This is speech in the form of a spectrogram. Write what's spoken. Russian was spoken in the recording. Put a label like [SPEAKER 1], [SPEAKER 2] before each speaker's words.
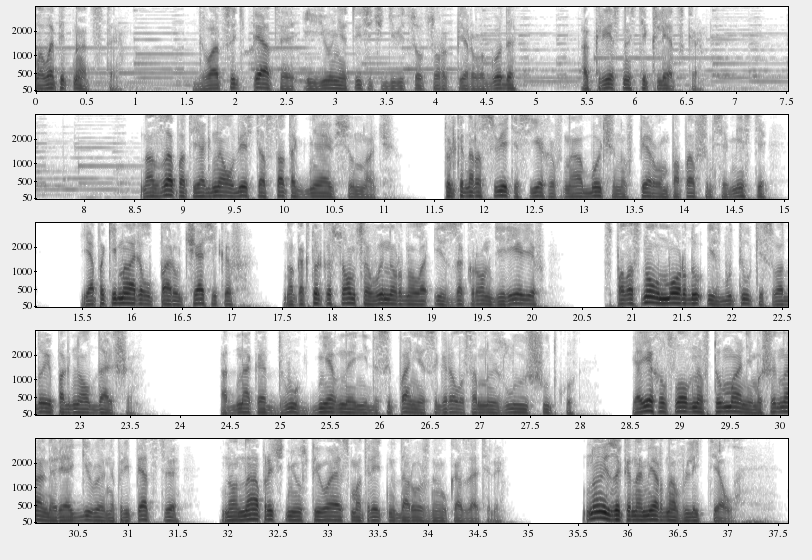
[SPEAKER 1] Глава 15. 25 июня 1941 года. Окрестности Клецка. На запад я гнал весь остаток дня и всю ночь. Только на рассвете, съехав на обочину в первом попавшемся месте, я покемарил пару часиков, но как только солнце вынырнуло из-за крон деревьев, сполоснул морду из бутылки с водой и погнал дальше. Однако двухдневное недосыпание сыграло со мной злую шутку — я ехал словно в тумане, машинально реагируя на препятствия, но напрочь не успевая смотреть на дорожные указатели. Ну и закономерно влетел,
